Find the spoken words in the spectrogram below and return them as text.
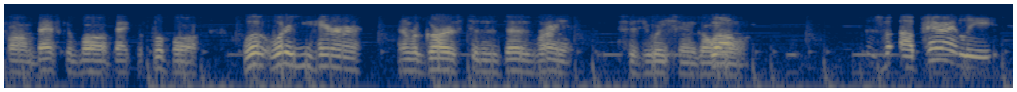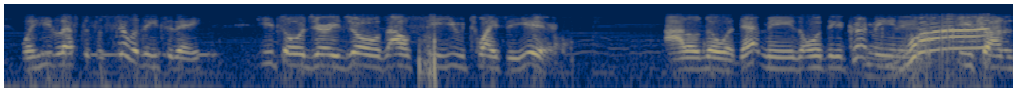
from basketball back to football. What what are you hearing in regards to the Dez Bryant situation going Well, on? apparently, when he left the facility today, he told Jerry Jones, "I'll see you twice a year." I don't know what that means. The only thing it could mean is What? he's trying to,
